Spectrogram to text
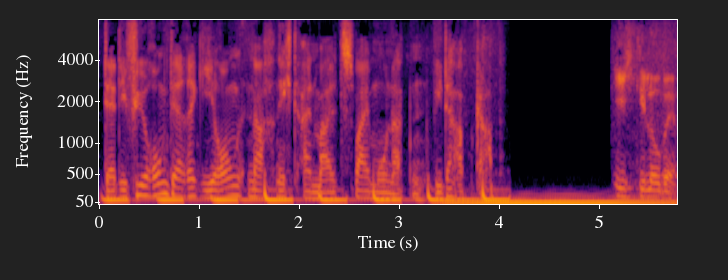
der die Führung der Regierung nach nicht einmal zwei Monaten wieder abgab. Ich gelobe.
